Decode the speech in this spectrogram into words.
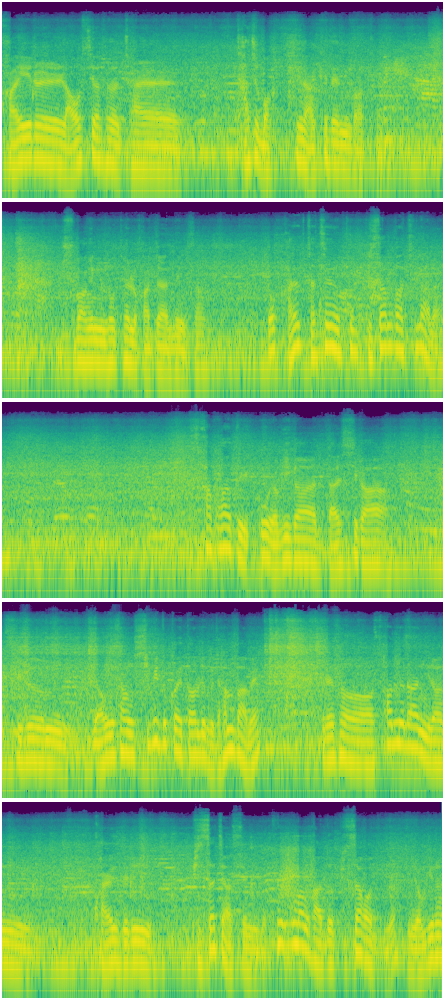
과일을 라오스에서 잘 자주 먹지는 않게 되는 것 같아요. 주방 있는 호텔로 가지 않는 이상 뭐 가격 자체는 좀 비싼 것 같지는 않아요 사과도 있고 여기가 날씨가 지금 영상 12도까지 떨리거든요 한밤에? 그래서 서늘한 이런 과일들이 비싸지 않습니다. 태국만 가도 비싸거든요. 여기는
